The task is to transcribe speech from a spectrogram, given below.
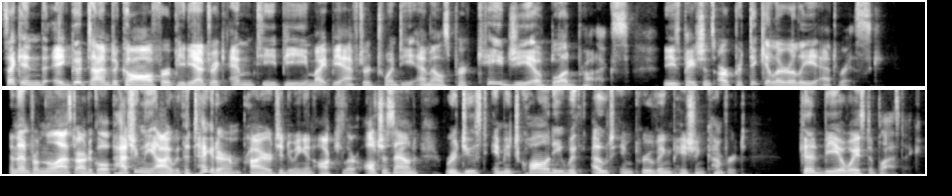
Second, a good time to call for pediatric MTP might be after 20 mLs per kg of blood products. These patients are particularly at risk. And then from the last article, patching the eye with a tegaderm prior to doing an ocular ultrasound reduced image quality without improving patient comfort. Could be a waste of plastic.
